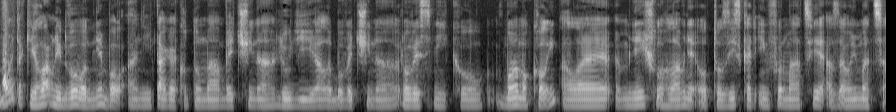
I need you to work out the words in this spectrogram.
Môj taký hlavný dôvod nebol ani tak, ako to má väčšina ľudí alebo väčšina rovesníkov v mojom okolí, ale mne išlo hlavne o to získať informácie a zaujímať sa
